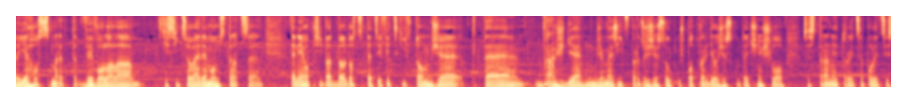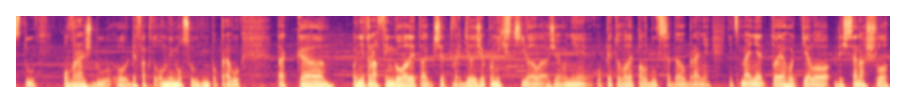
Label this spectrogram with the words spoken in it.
jeho smrt vyvolala tisícové demonstrace. Ten jeho případ byl dost specifický v tom, že k té vraždě, můžeme říct, protože soud už potvrdil, že skutečně šlo ze strany trojice policistů o vraždu, o de facto o mimosoudní popravu, tak uh, oni to nafingovali tak, že tvrdili, že po nich střílel a že oni opětovali palbu v sebeobraně. Nicméně to jeho tělo, když se našlo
